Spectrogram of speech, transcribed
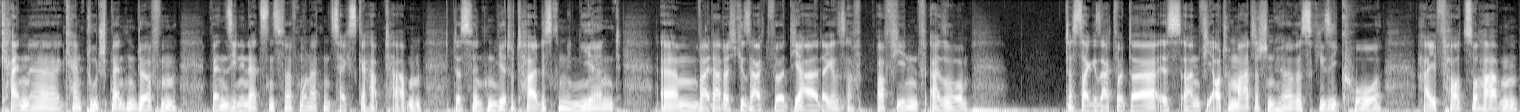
keine, kein Blut spenden dürfen, wenn sie in den letzten zwölf Monaten Sex gehabt haben. Das finden wir total diskriminierend, ähm, weil dadurch gesagt wird, ja, da ist auf, auf jeden also dass da gesagt wird, da ist irgendwie automatisch ein höheres Risiko, HIV zu haben.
